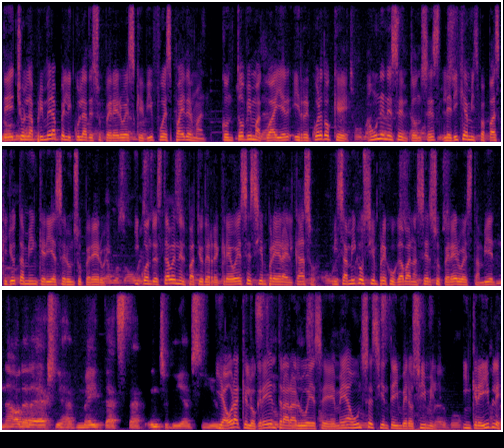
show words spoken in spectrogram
De hecho, la primera película de superhéroes que vi fue Spider-Man con Toby Maguire y recuerdo que, aún en ese entonces, le dije a mis papás que yo también quería ser un superhéroe. Y cuando estaba en el patio de recreo, ese siempre era el caso. Mis amigos siempre jugaban a ser superhéroes también. Y ahora que logré entrar al USM, aún se siente inverosímil. Increíble.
